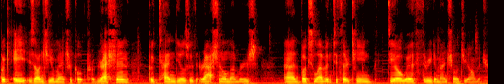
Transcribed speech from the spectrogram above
book 8 is on geometrical progression, book 10 deals with irrational numbers, and books 11 to 13 deal with three dimensional geometry.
